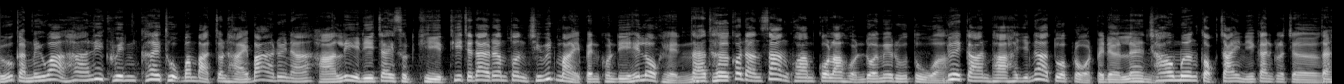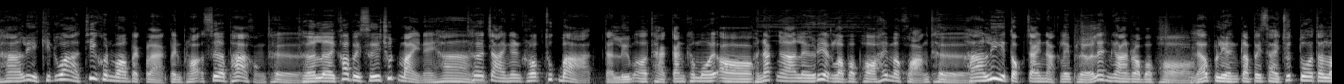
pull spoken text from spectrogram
รู้กันไหมว่าฮาร์ลีย์ควินเคยถูกบำบัดจนหายบ้าด้วยนะ ฮาร์ลีย์ดีใจสุดขีดที่จะได้เริ่มต้นชีวิตใหม่เป็นคนดีให้โลกเห็น แต่เธอก็ดันสร้างความโกลาหลโดยไม่รู้ตัว ด้วยการพาฮายิน่าตัวโปรดไปเดินเล่น ชาวเมืองตกใจหนีกันกระเจิง แต่ฮาร์ลีย์คิดว่าที่คนมองแปลกๆ เป็นเพราะเสื้อผ้าของเธอ เธอเลยเข้าไปซื้อชุดใหม่ในห้าง เธอจ่ายเงินครบทุกบาท แต่ลืมเอาแท็กกันขโมยออก พนักงานเลยเรียกรปภให้มาขวางเธอ ฮาร์ลีย์ตกใจหนักเลยเผลอเล่นงานรปภ แล้วเปลี่ยนกลับไปใส่ชุดตัวตล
